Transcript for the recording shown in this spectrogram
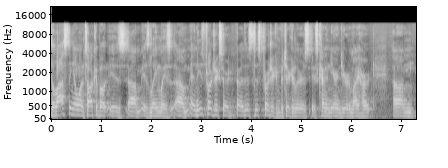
The last thing I want to talk about is, um, is laneways. Um, and these projects are, uh, this, this project in particular is, is kind of near and dear to my heart. Um,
